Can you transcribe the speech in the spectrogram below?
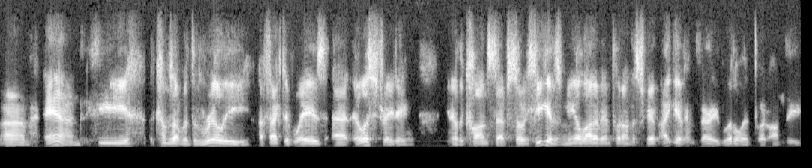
Um, and he comes up with really effective ways at illustrating you know the concepts so he gives me a lot of input on the script. I give him very little input on the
